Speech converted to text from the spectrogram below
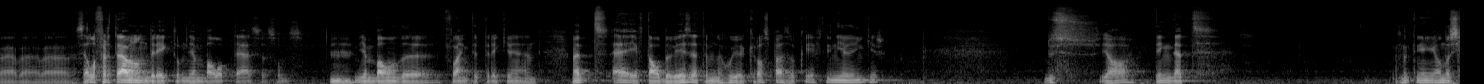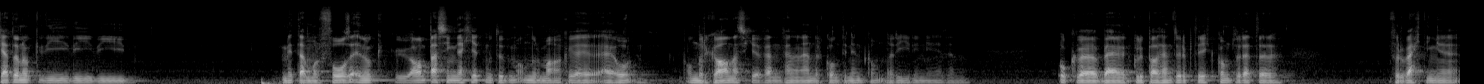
wat- wat- wat zelfvertrouwen ontbreekt om die een bal op te eisen soms. Mhm. Die een bal naar de flank te trekken. En, want hij heeft al bewezen dat hij een goede crosspas ook heeft in die linker. Dus ja, ik denk dat. Je moet niet onderschatten ook die, die, die metamorfose en ook je aanpassing dat je het moet ondermaken, eh, eh, ondergaan als je van, van een ander continent komt naar hier ineens. En ook eh, bij een club als Antwerpen terechtkomt, waar dat de verwachtingen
